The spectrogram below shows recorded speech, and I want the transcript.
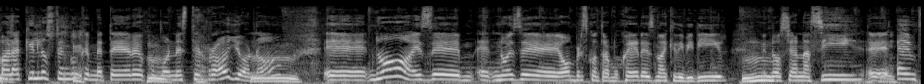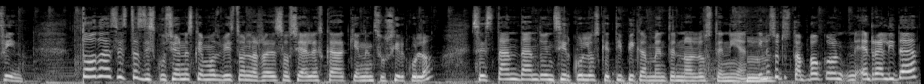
¿para qué los tengo que meter como en este rollo, no? Eh, no, es de, no es de hombres contra mujeres, no hay que dividir, no sean así, en fin todas estas discusiones que hemos visto en las redes sociales, cada quien en su círculo, se están dando en círculos que típicamente no los tenían. Y nosotros tampoco, en realidad,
